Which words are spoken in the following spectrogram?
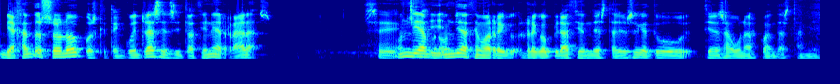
viajando solo, pues que te encuentras en situaciones raras. Sí, Un día, sí. un día hacemos re- recopilación de estas. Yo sé que tú tienes algunas cuantas también.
